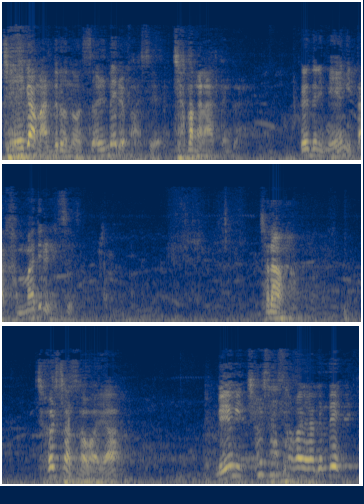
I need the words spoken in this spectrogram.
제가 만들어 놓은 썰매를 봤어요. 자방을 놨던 걸. 그러더니 매형이 딱 한마디를 했어요. 천암, 철사 사와야. 매형이 철사 사와야. 근데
